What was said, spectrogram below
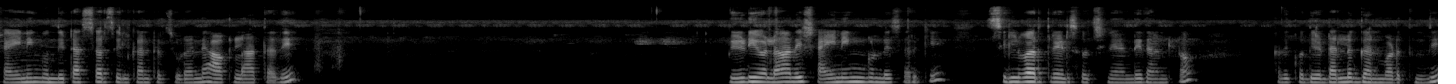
షైనింగ్ ఉంది. టస్సర్ సిల్క్ అంటారు చూడండి ఆ క్లాత్ అది. వీడియోలో అది షైనింగ్ ఉండేసరికి సిల్వర్ థ్రెడ్స్ వచ్చినాయండి దాంట్లో. అది కొద్దిగా డల్గా కనబడుతుంది.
